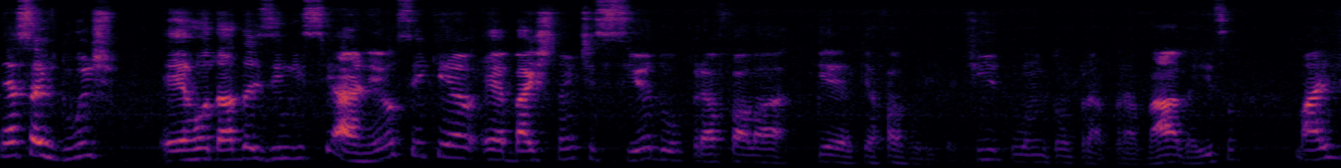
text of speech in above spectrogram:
nessas duas é, rodadas iniciais, né? Eu sei que é, é bastante cedo para falar que é, que é a favorita título, então para vaga, isso mas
